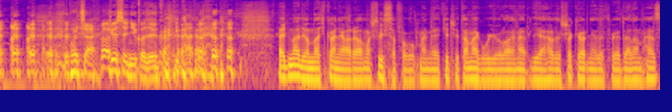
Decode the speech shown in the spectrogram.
Bocsánat. Köszönjük az önkritikát. Egy nagyon nagy kanyarral most vissza fogok menni egy kicsit a megújuló energiához és a környezetvédelemhez.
